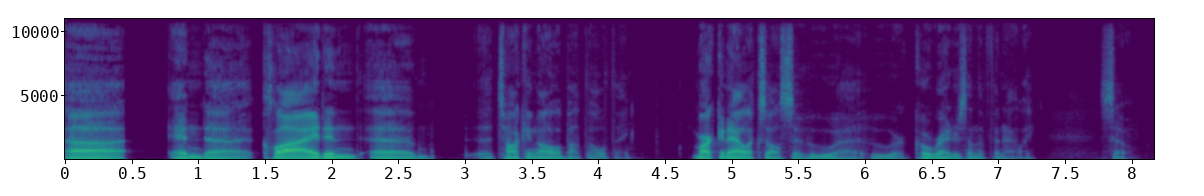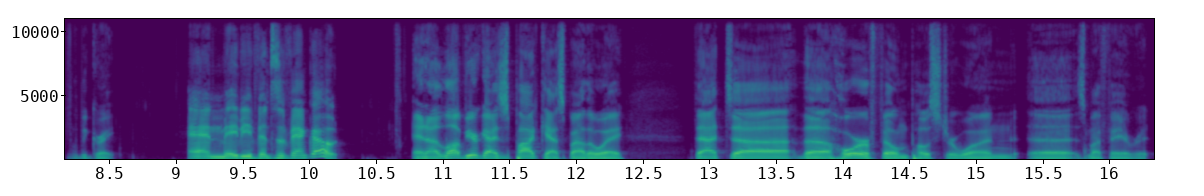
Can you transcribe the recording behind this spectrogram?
uh, and uh, Clyde, and uh, uh, talking all about the whole thing. Mark and Alex also, who uh, who are co-writers on the finale. So it'll be great. and maybe Vincent Van Gogh. And I love your guys' podcast, by the way. That uh, the horror film poster one uh, is my favorite.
